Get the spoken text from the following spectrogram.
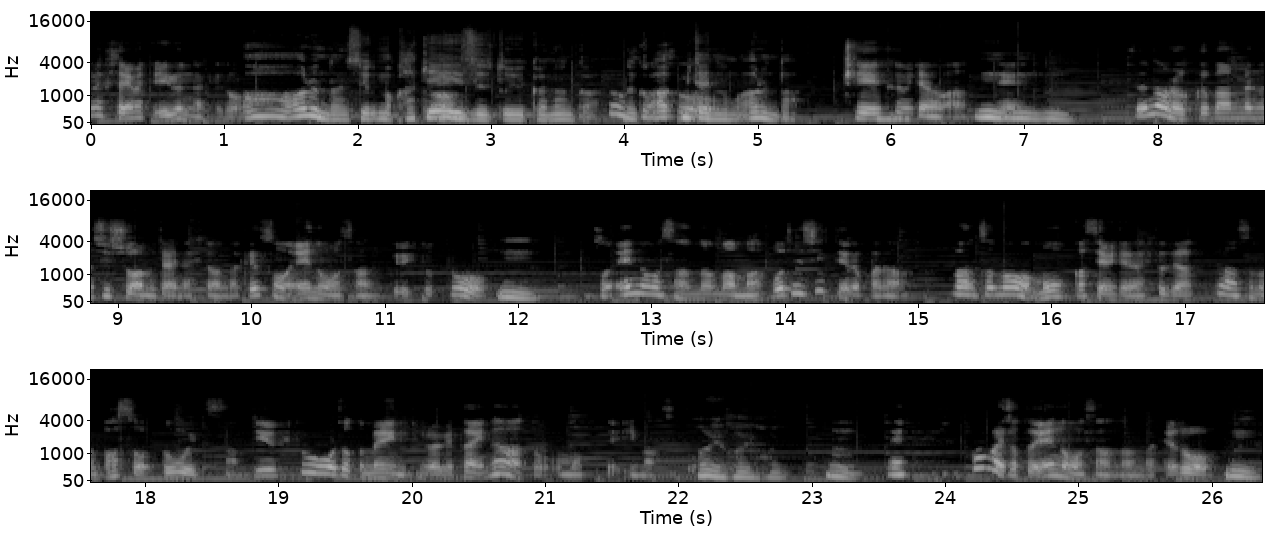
目、2人目っているんだけど、ああ、あるんだね。そういう、まあ、家系図というか、なんか、うんなんか、あみたいなのもあるんだ。系譜みたいなのがあって、うんうんそれの6番目の師匠みたいな人なんだけど、そのえのさんっていう人と、うん。うん。そのえのさんの、まあ、孫弟子っていうのかな。まあ、その、門下生みたいな人であった、その、バソ道一さんっていう人をちょっとメインに取り上げたいなと思っています。はいはいはい。うん。ね。今回ちょっとえのさんなんだけど、うん。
